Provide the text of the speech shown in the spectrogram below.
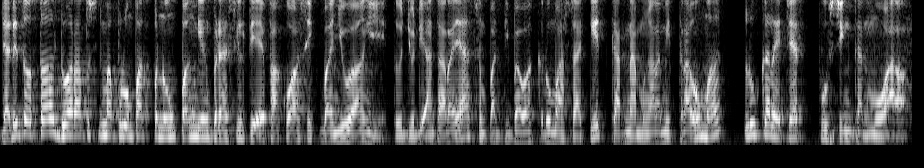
Dari total 254 penumpang yang berhasil dievakuasi ke Banyuwangi, tujuh di antaranya sempat dibawa ke rumah sakit karena mengalami trauma, luka lecet, pusing, dan mual.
